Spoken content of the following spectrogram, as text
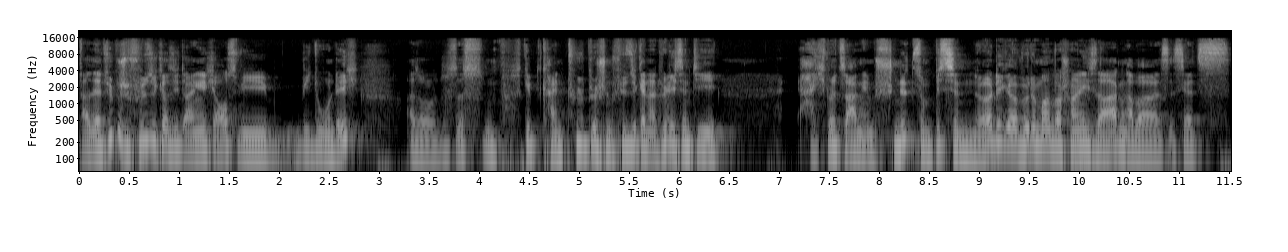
Also der typische Physiker sieht eigentlich aus wie, wie du und ich. Also das ist, es gibt keinen typischen Physiker. Natürlich sind die, ja, ich würde sagen, im Schnitt so ein bisschen nerdiger, würde man wahrscheinlich sagen, aber es ist jetzt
